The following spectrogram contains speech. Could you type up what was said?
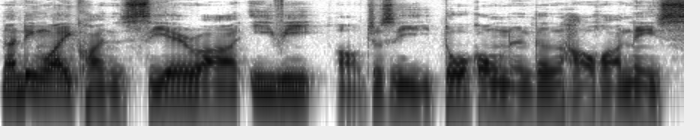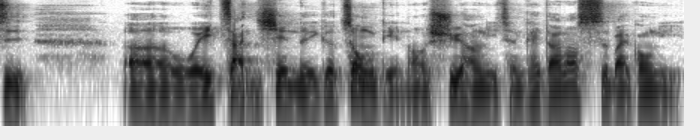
那另外一款 Sierra EV 哦，就是以多功能跟豪华内饰。呃为展现的一个重点哦，续航里程可以达到四百公里，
